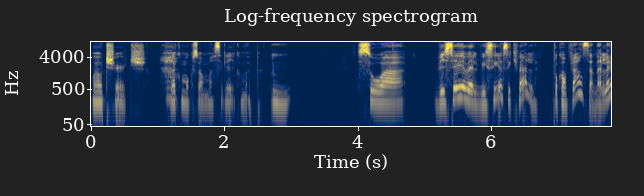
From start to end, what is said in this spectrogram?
Ja. Wow Church. Där kommer också massa grejer komma upp. Mm. Så eh, vi säger väl vi ses ikväll på konferensen, eller?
